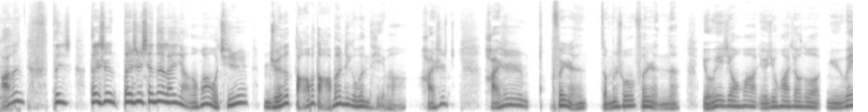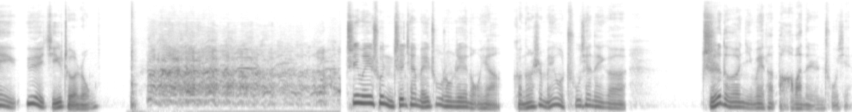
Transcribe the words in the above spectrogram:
啊，那但是但是但是现在来讲的话，我其实你觉得打不打扮这个问题吧，还是还是分人。怎么说分人呢？有位叫话，有句话叫做“女为悦己者容”。是因为说你之前没注重这些东西啊，可能是没有出现那个值得你为他打扮的人出现。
